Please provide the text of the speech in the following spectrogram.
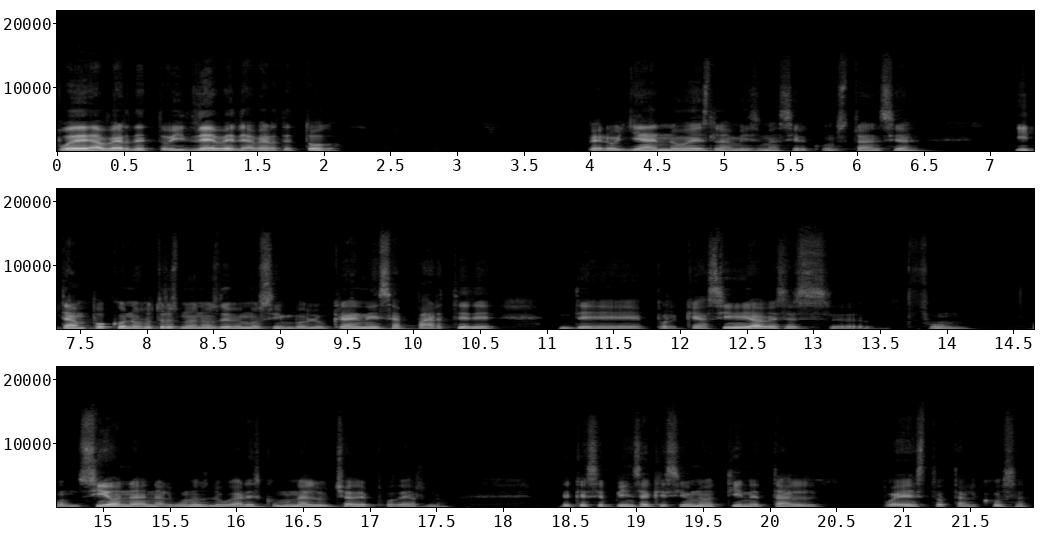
puede haber de todo y debe de haber de todo, pero ya no es la misma circunstancia y tampoco nosotros no nos debemos involucrar en esa parte de, de porque así a veces eh, funciona en algunos lugares como una lucha de poder, ¿no? De que se piensa que si uno tiene tal puesto, tal cosa.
